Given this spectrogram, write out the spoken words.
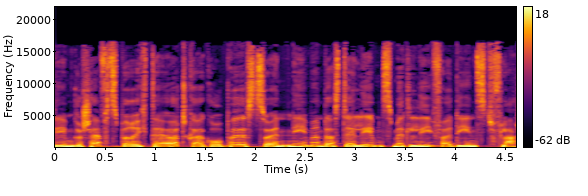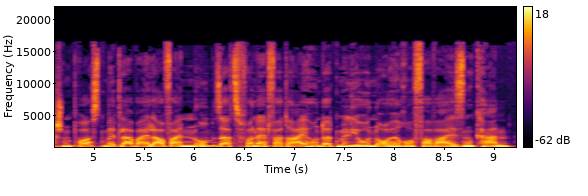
Dem Geschäftsbericht der Oetker-Gruppe ist zu entnehmen, dass der Lebensmittellieferdienst Flaschenpost mittlerweile auf einen Umsatz von etwa 300 Millionen Euro verweisen kann.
